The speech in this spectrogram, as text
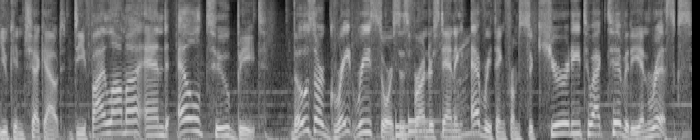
you can check out DeFi Llama and L2Beat. Those are great resources for understanding everything from security to activity and risks.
